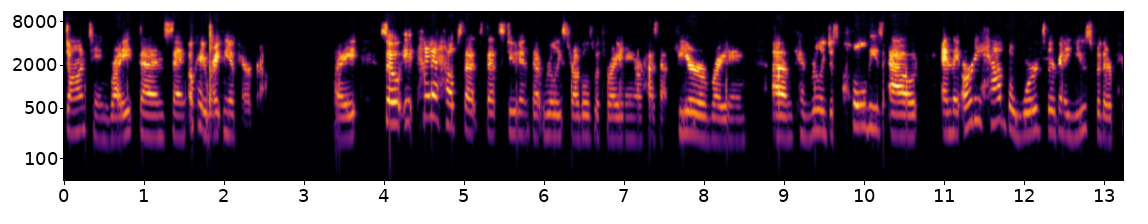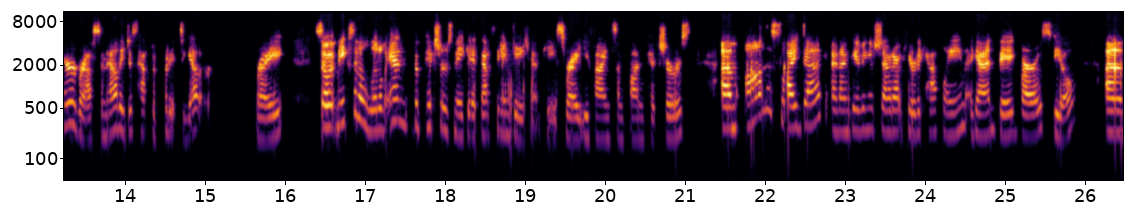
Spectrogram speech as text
daunting, right? Than saying, okay, write me a paragraph, right? So it kind of helps that, that student that really struggles with writing or has that fear of writing um, can really just pull these out and they already have the words they're going to use for their paragraph. So now they just have to put it together, right? So it makes it a little, and the pictures make it, that's the engagement piece, right? You find some fun pictures. Um, on the slide deck, and I'm giving a shout out here to Kathleen, again, big borrow steal. Um,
